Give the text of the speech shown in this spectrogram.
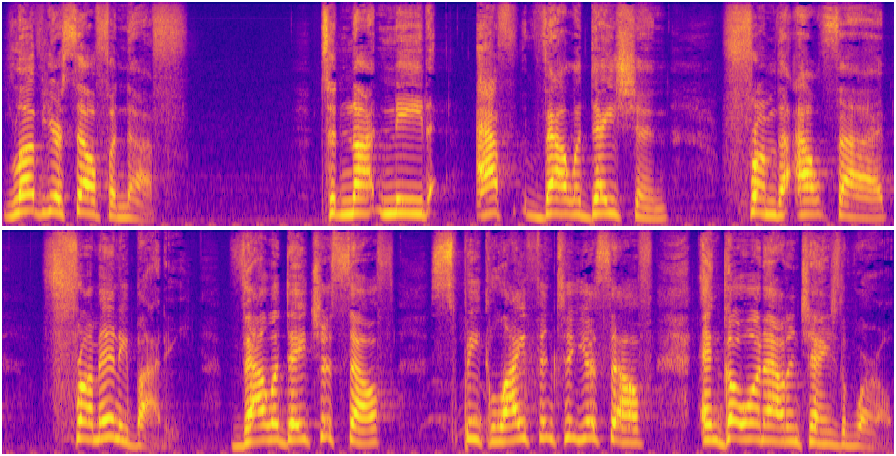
Love yourself enough to not need af- validation from the outside from anybody. Validate yourself, speak life into yourself, and go on out and change the world.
